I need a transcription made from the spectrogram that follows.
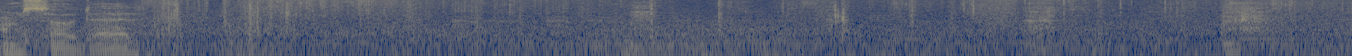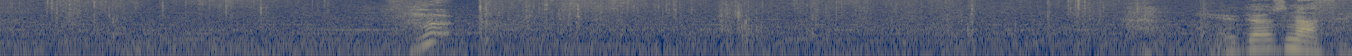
I'm so dead. Here goes nothing.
